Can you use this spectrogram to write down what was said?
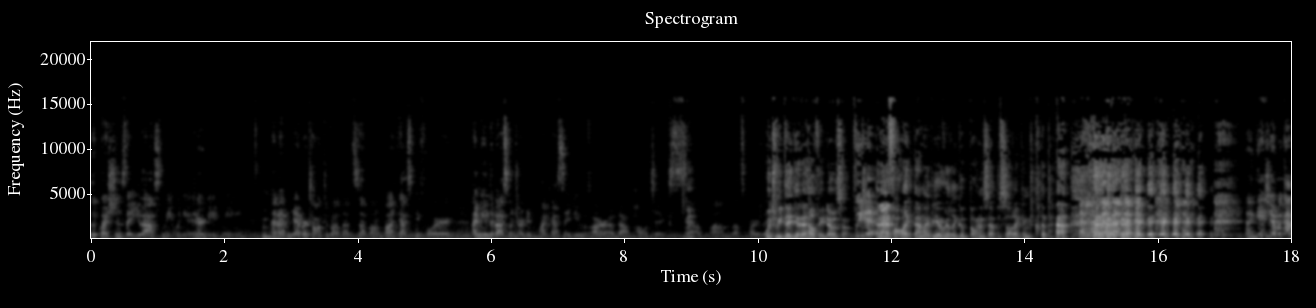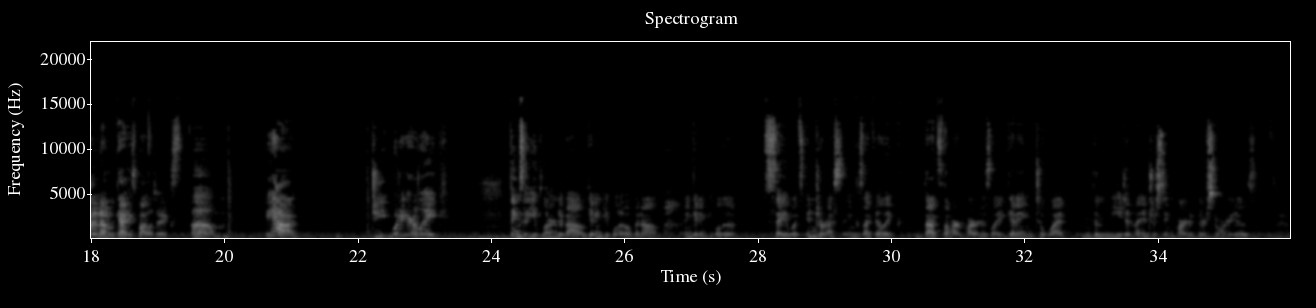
the questions that you asked me when you interviewed me. Mm. And I've never talked about that stuff on a podcast before. I mean, the vast majority of the podcasts I do are about politics. So, Yeah. um, that's part of it. Which we did get a healthy dose of. we did. And I thought like that might be a really good bonus episode I can clip out. In case you haven't got enough of Cathy's politics. Um, yeah. Do you, what are your like things that you've learned about getting people to open up and getting people to say what's interesting? Because I feel like that's the hard part is like getting to what the meat and the interesting part of their story is.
